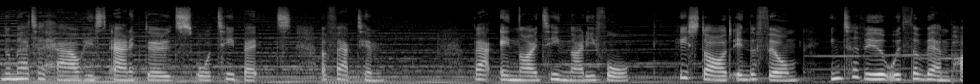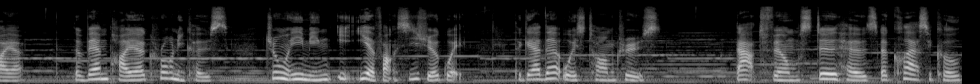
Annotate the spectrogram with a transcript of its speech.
no matter how his anecdotes or tidbits affect him. Back in 1994, he starred in the film Interview with the Vampire the Vampire Chronicles》中文译名《夜访吸血鬼》，together with Tom Cruise. That film still holds a classical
